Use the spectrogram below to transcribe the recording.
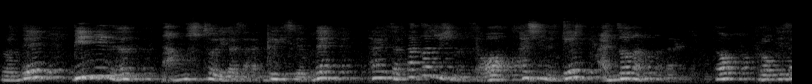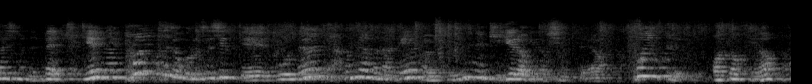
그런데 미니는 방수 처리가 잘 안 되기 때문에 살짝 닦아주시면서 하시는 게 안전합니다. 그래서 그렇게 사시면 되는데 얘는 포인트적으로 쓰실 때 돈을 야금야금하게 벌 수 있는 기계라고 보시면 돼요. 포인트 어떻게요?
